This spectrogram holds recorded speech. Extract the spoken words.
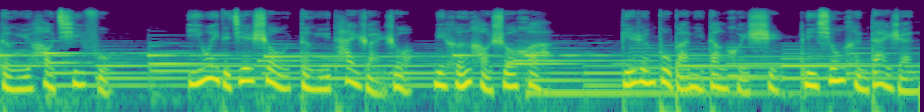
等于好欺负，一味的接受等于太软弱。你很好说话，别人不把你当回事；你凶狠待人，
